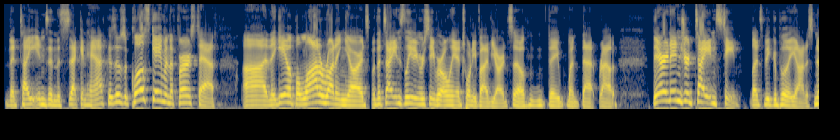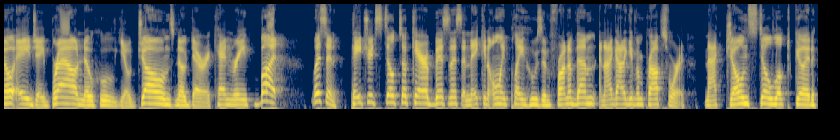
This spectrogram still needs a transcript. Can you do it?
the Titans in the second half because it was a close game in the first half. Uh, they gave up a lot of running yards, but the Titans' leading receiver only had 25 yards, so they went that route. They're an injured Titans team, let's be completely honest. No A.J. Brown, no Julio Jones, no Derrick Henry, but listen, Patriots still took care of business and they can only play who's in front of them, and I got to give them props for it. Mac Jones still looked good.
